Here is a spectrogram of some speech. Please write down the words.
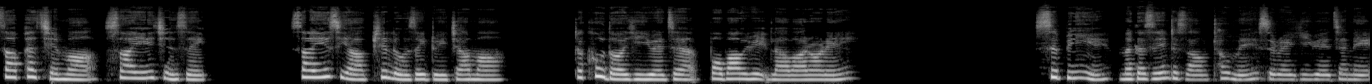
စာဖတ်ခြင်းမှစာရေးခြင်းစိတ်စာရေးဆရာဖြစ်လို့စိတ်တွေကြားမှာတခုသောရည်ရွယ်ချက်ပေါ်ပေါက်၍လာပါတော့တယ်။စစ်ပြီးရင်မဂဇင်းတစ်စောင်ထုတ်မယ်ဆိုတဲ့ရည်ရွယ်ချက်နဲ့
